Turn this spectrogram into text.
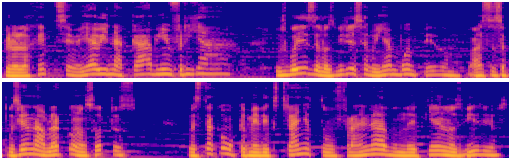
Pero la gente se veía bien acá, bien fría. Los güeyes de los vidrios se veían buen pedo. Hasta se pusieron a hablar con nosotros. Pero está como que medio extraño tu franela donde tienen los vidrios.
